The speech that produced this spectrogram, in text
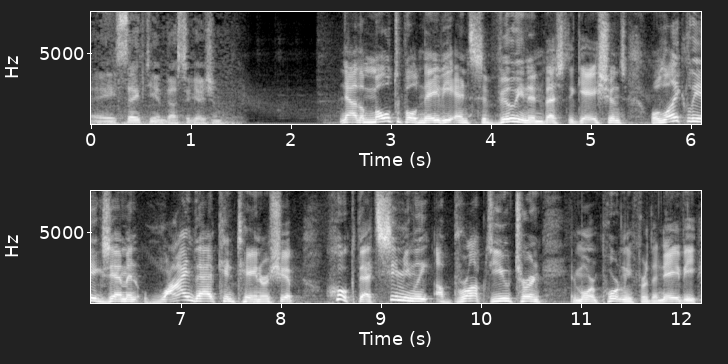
a safety investigation. Now, the multiple Navy and civilian investigations will likely examine why that container ship hooked that seemingly abrupt U turn, and more importantly for the Navy,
